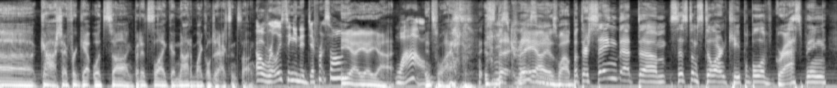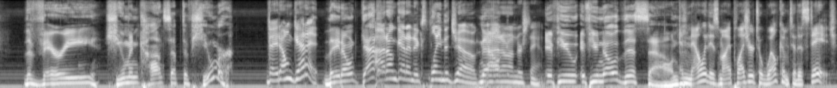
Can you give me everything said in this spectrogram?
uh, gosh, I forget what song, but it's like a, not a Michael Jackson song. Oh, really? Singing a different song? Yeah, yeah, yeah. Wow. It's wild. It's That is the, the AI crazy. is wild. But they're saying that um, systems still aren't capable of grasping the very human concept of humor. They don't get it. They don't get it. I don't get it. Explain the joke. Now, I don't understand. If you if you know this sound, And now it is my pleasure to welcome to the stage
